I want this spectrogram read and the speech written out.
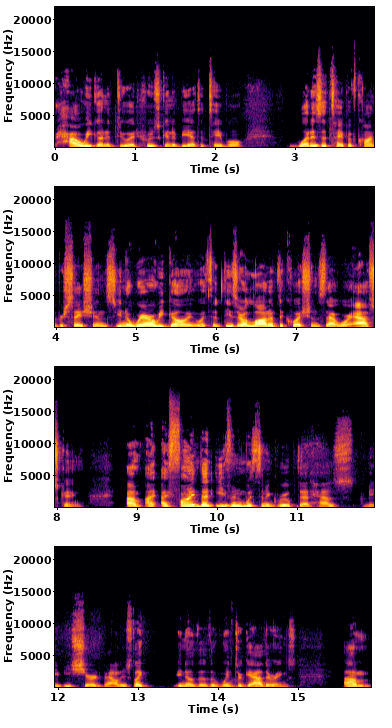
how are we going to do it? Who's going to be at the table? What is the type of conversations? You know, where are we going with it? These are a lot of the questions that we're asking. Um, I, I find that even within a group that has maybe shared values, like you know the, the winter gatherings, um,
